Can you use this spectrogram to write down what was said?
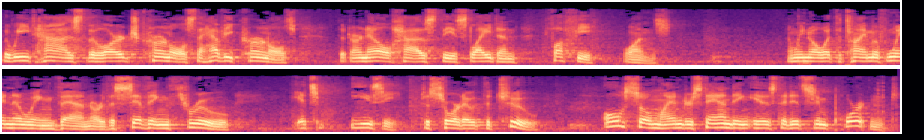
The wheat has the large kernels, the heavy kernels, the darnel has these light and fluffy ones. And we know at the time of winnowing then, or the sieving through, it's easy to sort out the two. Also, my understanding is that it's important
